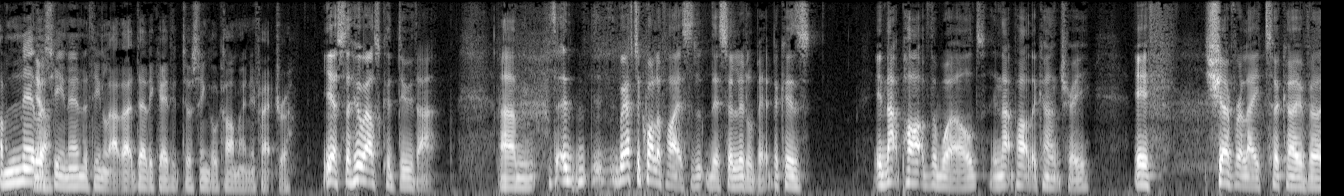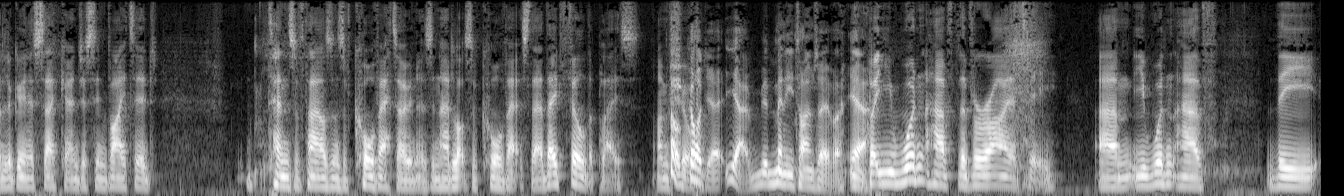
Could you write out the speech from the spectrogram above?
I've never Yeah. seen anything like that dedicated to a single car manufacturer. Yeah, so who else could do that? Um, uh, we have to qualify this a little bit because in that part of the world, in that part of the country, if Chevrolet took over Laguna Seca and just invited tens of thousands of Corvette owners and had lots of Corvettes there, they'd fill the place, I'm Oh sure. God, yeah, yeah, many times over, yeah. But you wouldn't have the variety, um, you wouldn't have the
